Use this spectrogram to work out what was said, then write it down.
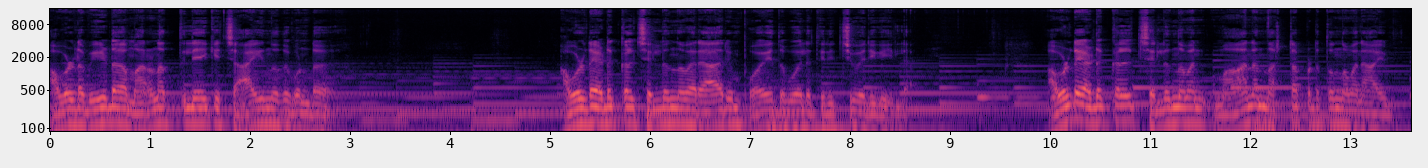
അവളുടെ വീട് മരണത്തിലേക്ക് ചായുന്നത് കൊണ്ട് അവളുടെ അടുക്കൽ ചെല്ലുന്നവരാരും പോയതുപോലെ തിരിച്ചു വരികയില്ല. അവളുടെ അടുക്കൽ ചെല്ലുന്നവൻ മാനം നഷ്ടപ്പെടുത്തുന്നവനായും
